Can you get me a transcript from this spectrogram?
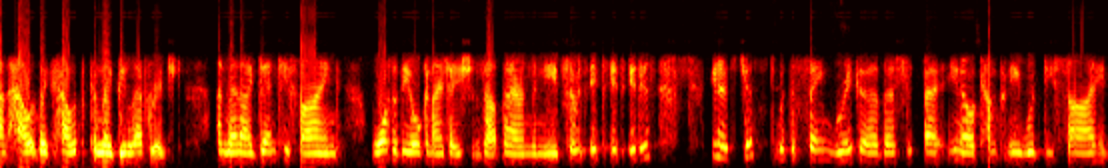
and how they how can they be leveraged, and then identifying what are the organisations out there and the needs. So it, it, it is, you know, it's just with the same rigor that uh, you know a company would decide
